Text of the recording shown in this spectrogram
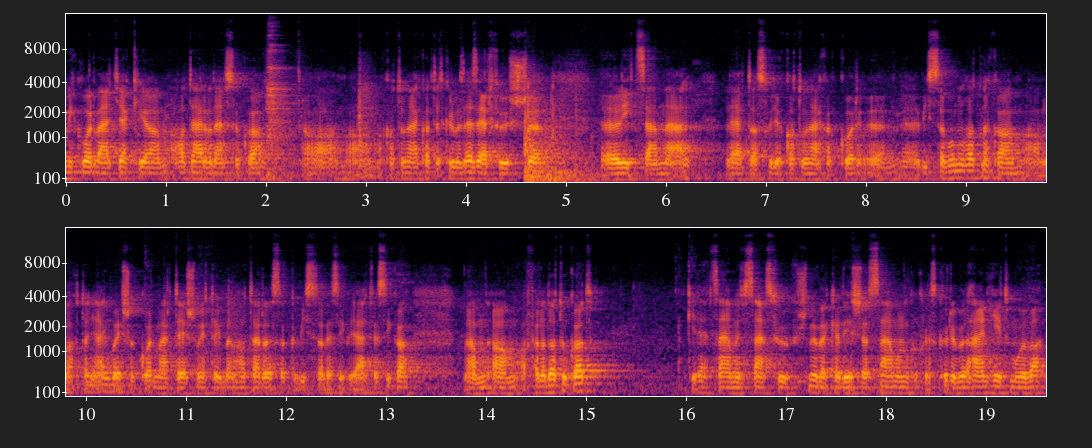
Mikor váltják ki a határvadászok a, a, a katonákat, tehát kb. az ezer fős létszámnál lehet az, hogy a katonák akkor visszavonulhatnak a, a laktanyákba, és akkor már teljes mértékben a határozások visszaveszik, vagy átveszik a, a, a feladatukat. ki lehet számolni, hogy 100 fős növekedéssel számolunk, akkor ez körülbelül hány hét múlva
